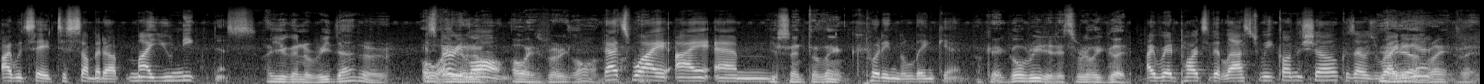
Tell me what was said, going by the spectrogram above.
I would say, to sum it up, my uniqueness. Are you going to read that or? It's oh, very don't know. long. Oh, it's very long. That's why I am You sent the link. putting the link in. Okay, go read it. It's really good. I read parts of it last week on the show because I was Yeah, writing yeah, it. right, right.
